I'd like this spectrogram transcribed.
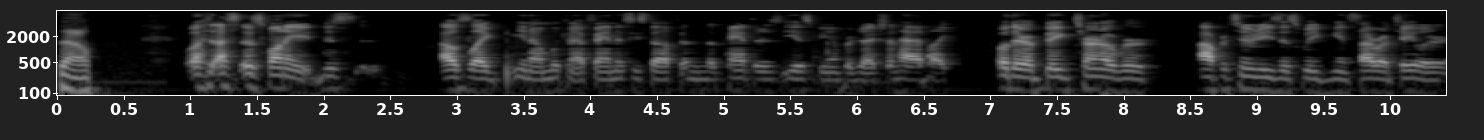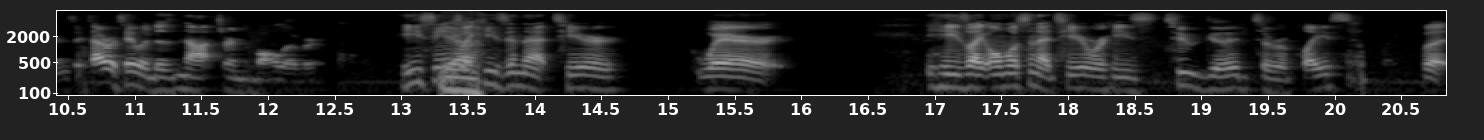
So Well, it was funny. Just I was like, you know, I'm looking at fantasy stuff, and the Panthers ESPN projection had like, oh, there are big turnover opportunities this week against Tyrod Taylor. And it's like Tyrod Taylor does not turn the ball over. He seems Yeah. like he's in that tier where he's like almost in that tier where he's too good to replace, but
